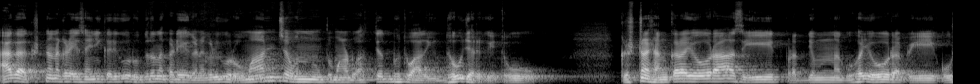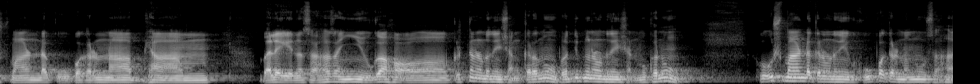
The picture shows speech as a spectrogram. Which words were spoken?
ಆಗ ಕೃಷ್ಣನ ಕಡೆಯ ಸೈನಿಕರಿಗೂ ರುದ್ರನ ಕಡೆಯ ಗಣಗಳಿಗೂ ರೋಮಾಂಚವನ್ನುಂಟು ಮಾಡುವ ಅತ್ಯದ್ಭುತವಾದ ಯುದ್ಧವು ಜರುಗಿತು. ಕೃಷ್ಣ ಶಂಕರಯೋರಾಸೀತ್ ಪ್ರದ್ಯುಮ್ನ ಗುಹಯೋರಪಿ ಕೂಷ್ಮಾಂಡ ಕೂಪಕರ್ಣಾಭ್ಯಾಂ ಬಲೇನ ಸಹ ಸಂಯುಗ ಕೃಷ್ಣನೊಡನೆ ಶಂಕರನೂ, ಪ್ರದ್ಯುಮ್ನೊಡನೆ ಷಣ್ಮುಖನೂ, ಕೂಷ್ಮಾಂಡಕನೊಡನೆ ಕೂಪಕರ್ಣನೂ ಸಹ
